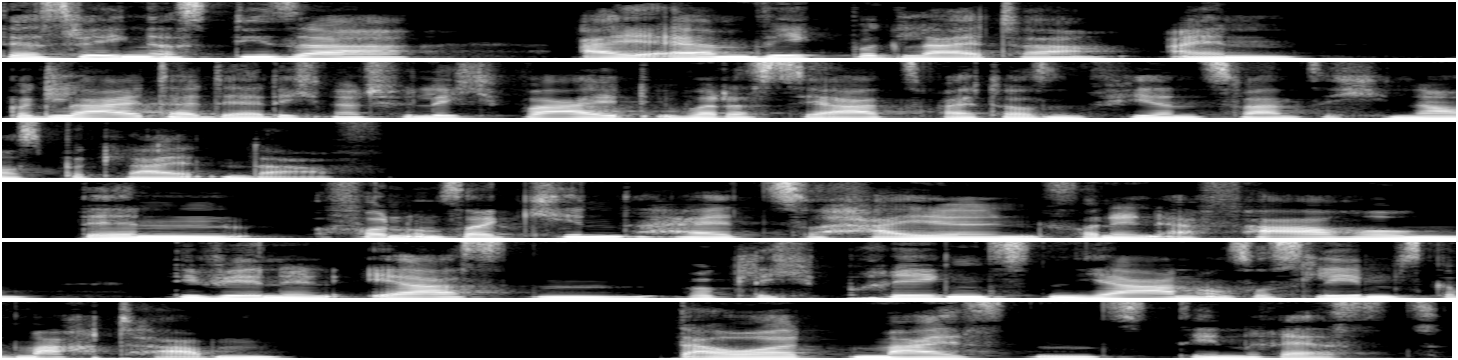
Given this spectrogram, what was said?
Deswegen ist dieser I Am Wegbegleiter ein Begleiter, der dich natürlich weit über das Jahr 2024 hinaus begleiten darf. Denn von unserer Kindheit zu heilen, von den Erfahrungen, die wir in den ersten, wirklich prägendsten Jahren unseres Lebens gemacht haben, dauert meistens den Rest,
